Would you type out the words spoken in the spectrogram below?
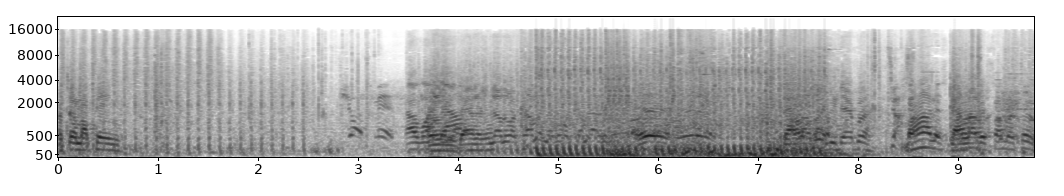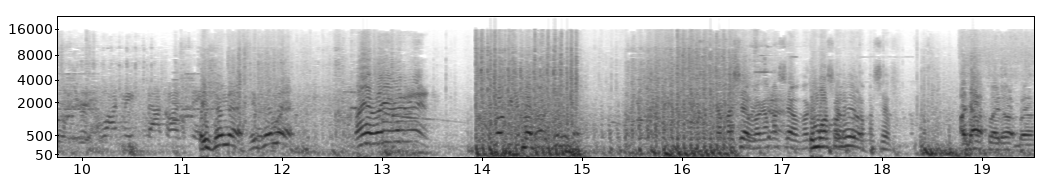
I throw my ping. Shots missed. Got one One down. down. There's another one coming. Another one coming out of the Down low, you Deborah. Behind us, Down behind low. us, somewhere too. Your squad mates back on He's in there, he's in there. Right here, right here, right here. I got myself, I got myself, I got Come on, myself, I here. got myself. I gotta play up, bro.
